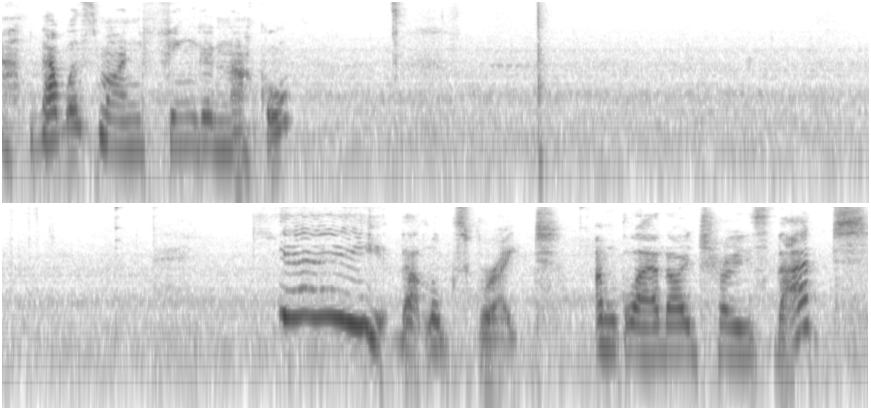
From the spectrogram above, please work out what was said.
Ah, that was my finger knuckle. Yay! That looks great. I'm glad I chose that.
